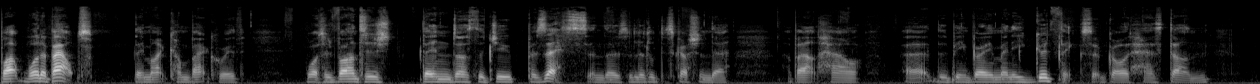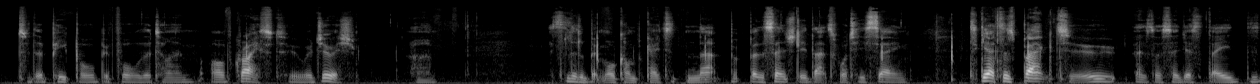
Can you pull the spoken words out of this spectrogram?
but what about? They might come back with. What advantage then does the Jew possess? And there's a little discussion there about how uh, there's been very many good things that God has done to the people before the time of Christ who were Jewish. Um, it's a little bit more complicated than that, but, but essentially that's what he's saying. To get us back to, as I said yesterday, the,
